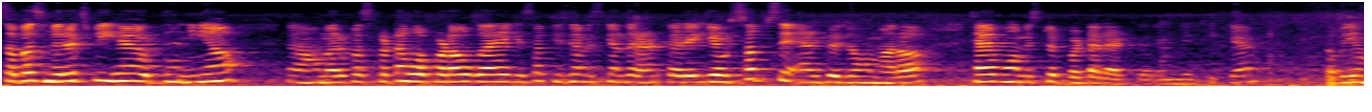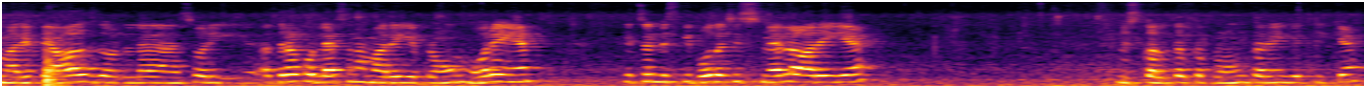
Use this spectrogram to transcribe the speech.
सब्ज़ मिर्च भी है और धनिया हमारे पास कटा हुआ पड़ा हुआ है, ये सब चीज़ें हम इसके अंदर ऐड करेंगे और सबसे एंड पे जो हमारा है, वो हम इस पर बटर ऐड करेंगे, ठीक है? अभी हमारे प्याज और सॉरी अदरक और लहसुन हमारे ये ब्राउन हो रहे हैं। किचन में इसकी बहुत अच्छी स्मेल आ रही है। इसका हल्का हल्का ब्राउन करेंगे, ठीक है?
